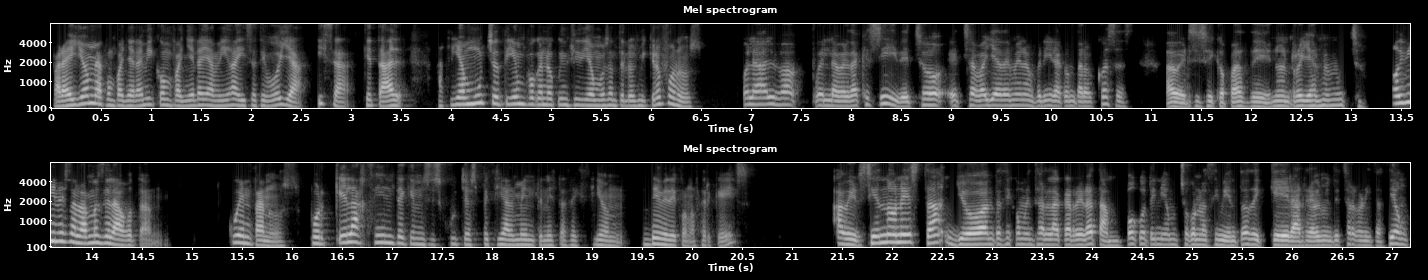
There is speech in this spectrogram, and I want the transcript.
Para ello me acompañará mi compañera y amiga Isa Cebolla. Isa, ¿qué tal? Hacía mucho tiempo que no coincidíamos ante los micrófonos. Hola Alba, pues la verdad que sí, de hecho echaba ya de menos venir a contaros cosas, a ver si soy capaz de no enrollarme mucho. Hoy vienes a hablarnos de la OTAN. Cuéntanos, ¿por qué la gente que nos escucha especialmente en esta sección debe de conocer qué es? A ver, siendo honesta, yo antes de comenzar la carrera tampoco tenía mucho conocimiento de qué era realmente esta organización,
